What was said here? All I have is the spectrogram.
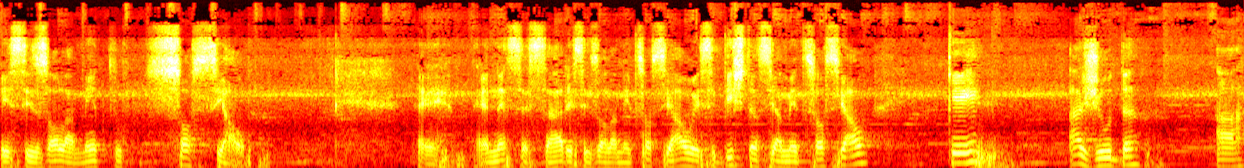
esse isolamento social. É, é necessário esse isolamento social, esse distanciamento social que ajuda a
